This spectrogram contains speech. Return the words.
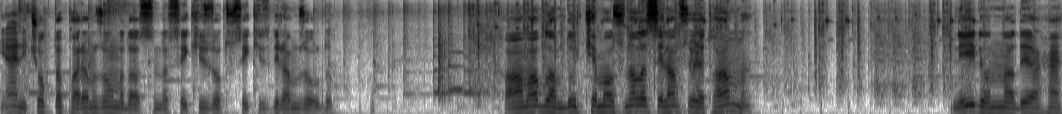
Yani çok da paramız olmadı aslında. 838 liramız oldu. Tamam ablam dur Kemal Sunal'a selam söyle tamam mı? Neydi onun adı ya? Heh.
